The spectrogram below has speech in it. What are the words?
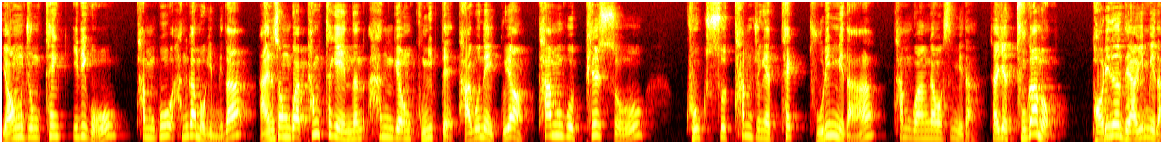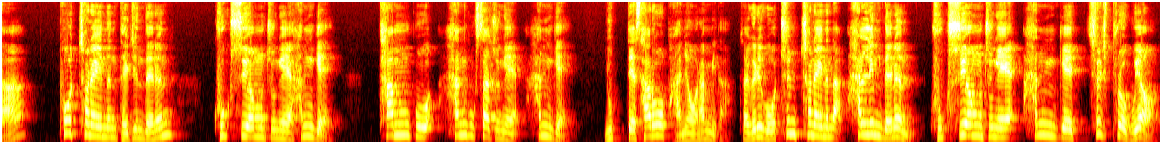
영중탱 1이고 탐구 한 과목입니다. 안성과 평택에 있는 한경 국립대 다군에 있고요. 탐구 필수 국수 탐중의 택 둘입니다. 탐구 한 과목 씁니다. 자 이제 두 과목 버리는 대학입니다. 포천에 있는 대진대는 국수영 중에 한 개, 탐구 한국사 중에 한 개, 6대 4로 반영을 합니다. 자, 그리고 춘천에 있는 한림대는 국수영 중에 한 개 70%고요.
